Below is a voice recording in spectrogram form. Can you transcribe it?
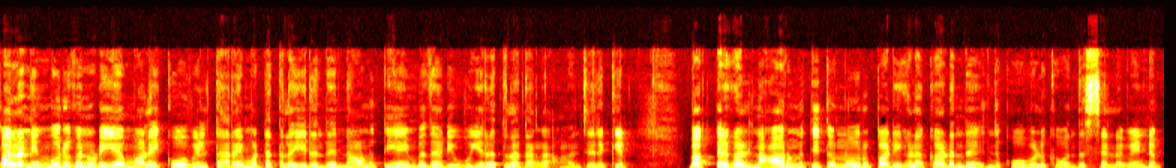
பழனி முருகனுடைய மலைக்கோவில் தரைமட்டத்தில் இருந்து நானூற்றி ஐம்பது அடி உயரத்தில் தாங்க அமைஞ்சிருக்கு. பக்தர்கள் அறுநூற்றி தொண்ணூறு படிகளை கடந்து இந்த கோவிலுக்கு வந்து செல்ல வேண்டும்.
